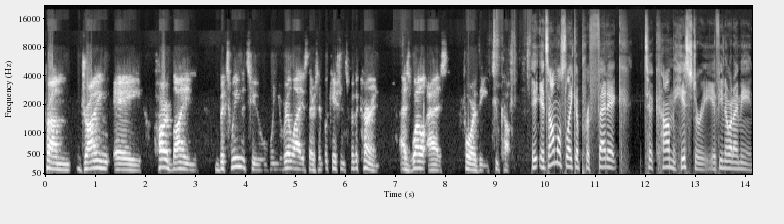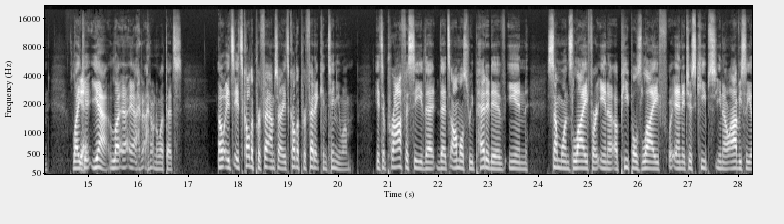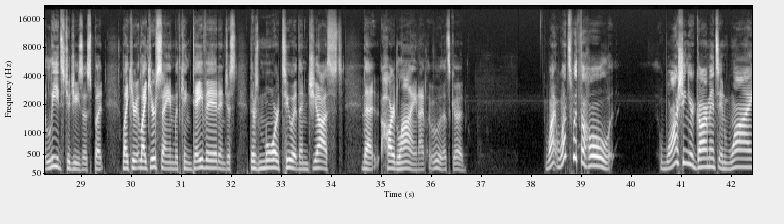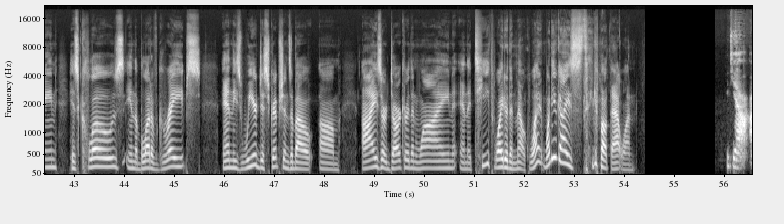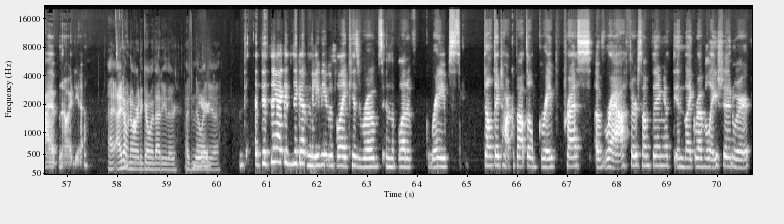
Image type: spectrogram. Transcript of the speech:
from drawing a hard line between the two when you realize there's implications for the current as well as for the to come it's almost like a prophetic to come history, if you know what I mean. Like Yeah. it, yeah. Like, I, I- don't know what that's. Oh, it's it's called a prophet. I'm sorry. It's called a prophetic continuum. It's a prophecy that that's almost repetitive in someone's life or in a, a people's life, and it just keeps you know. Obviously, it leads to Jesus, but like you're like you're saying with King David, and just there's more to it than just that hard line. I, ooh, that's good. What what's with the whole washing your garments in wine, his clothes in the blood of grapes, and these weird descriptions about um, eyes are darker than wine and the teeth whiter than milk. What what do you guys think about that one? Yeah, I have no idea. I, I don't know where to go with that either. I have no Weird. idea. The thing I could think of maybe was like his robes in the blood of grapes. Don't they talk about the grape press of wrath or something in like Revelation where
